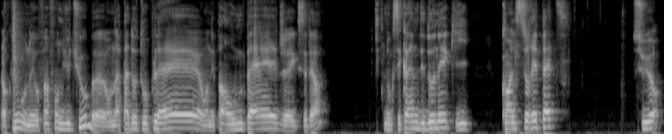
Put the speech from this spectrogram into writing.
alors que nous, on est au fin fond de YouTube, on n'a pas d'autoplay, on n'est pas en homepage, etc. Donc c'est quand même des données qui, quand elles se répètent sur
